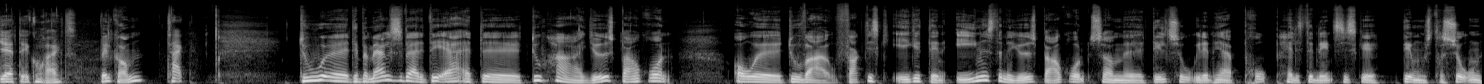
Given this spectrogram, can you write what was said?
Ja, det er korrekt. Velkommen. Tak. Du, øh, det bemærkelsesværdige, det er, at øh, du har jødisk baggrund, og øh, du var jo faktisk ikke den eneste med jødisk baggrund, som øh, deltog i den her pro-palæstinensiske demonstration.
